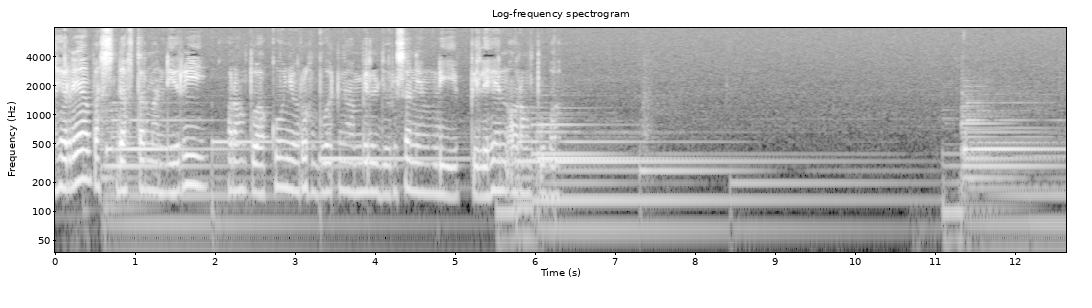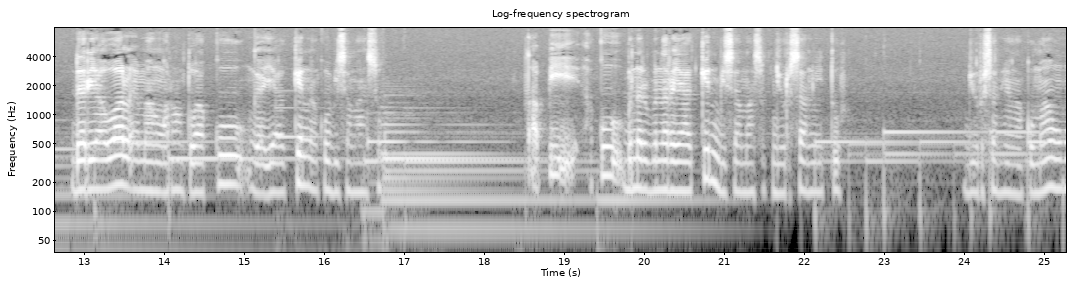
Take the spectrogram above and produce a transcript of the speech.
Akhirnya pas daftar mandiri, orang tuaku nyuruh buat ngambil jurusan yang dipilihin orang tua. Dari awal emang orang tuaku nggak yakin aku bisa masuk. Tapi aku benar-benar yakin bisa masuk jurusan itu. Jurusan yang aku mau.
